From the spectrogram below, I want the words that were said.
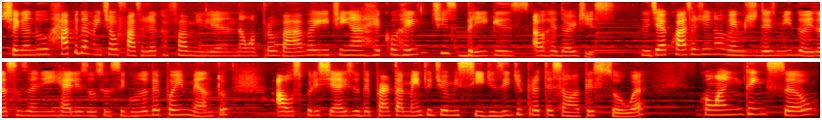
chegando rapidamente ao fato de que a família não aprovava e tinha recorrentes brigas ao redor disso. No dia 4 de novembro de 2002, a Suzane realizou seu segundo depoimento aos policiais do Departamento de Homicídios e de Proteção à Pessoa, com a intenção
